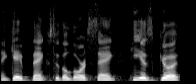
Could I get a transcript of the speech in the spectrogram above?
and gave thanks to the Lord, saying, He is good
